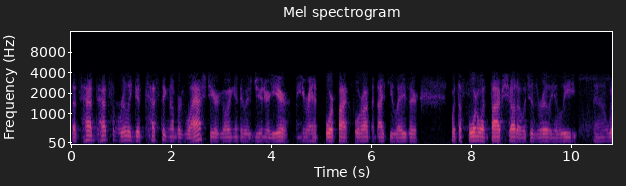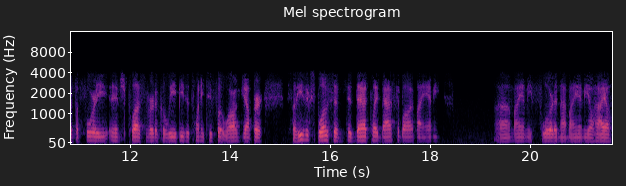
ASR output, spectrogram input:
that's had had some really good testing numbers last year going into his junior year. He ran four five four on the Nike Laser with a four one five shuttle, which is really elite. Uh, with a 40 inch plus vertical leap, he's a 22 foot long jumper, so he's explosive. His dad played basketball at Miami, uh, Miami, Florida, not Miami, Ohio,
